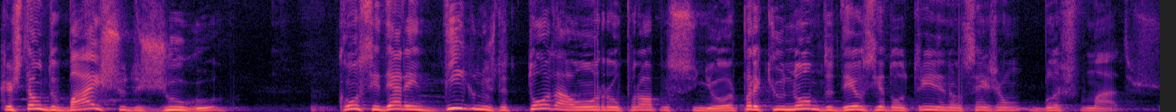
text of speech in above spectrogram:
que estão debaixo de jugo considerem dignos de toda a honra o próprio Senhor, para que o nome de Deus e a doutrina não sejam blasfemados.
